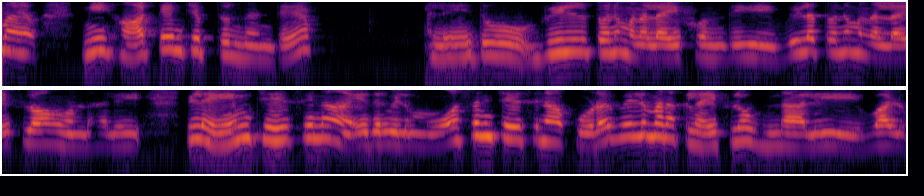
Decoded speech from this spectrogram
మ మీ హార్ట్ ఏం చెప్తుందంటే లేదు. వీళ్ళతోనే మన లైఫ్ ఉంది. వీళ్ళతోనే మన లైఫ్ లాంగ్ ఉండాలి. వీళ్ళు ఏం చేసినా ఎదురు వీళ్ళు మోసం చేసినా కూడా వీళ్ళు మనకు లైఫ్‌లో ఉండాలి. వాళ్ళు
